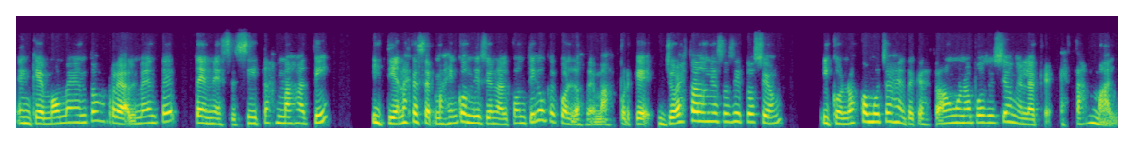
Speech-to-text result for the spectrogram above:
en qué momentos realmente te necesitas más a ti y tienes que ser más incondicional contigo que con los demás, porque yo he estado en esa situación y conozco mucha gente que ha estado en una posición en la que estás mal,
